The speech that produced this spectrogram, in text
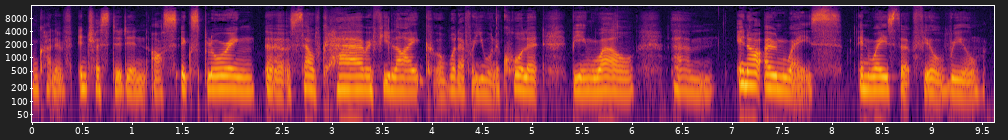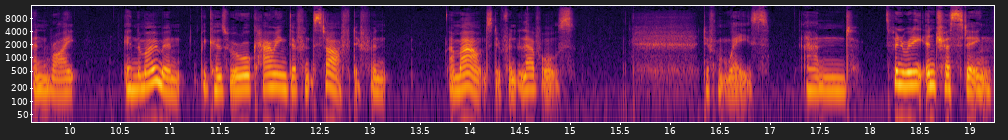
I'm kind of interested in us exploring uh, self care, if you like, or whatever you want to call it, being well um, in our own ways, in ways that feel real and right in the moment, because we're all carrying different stuff, different amounts, different levels, different ways. And it's been really interesting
